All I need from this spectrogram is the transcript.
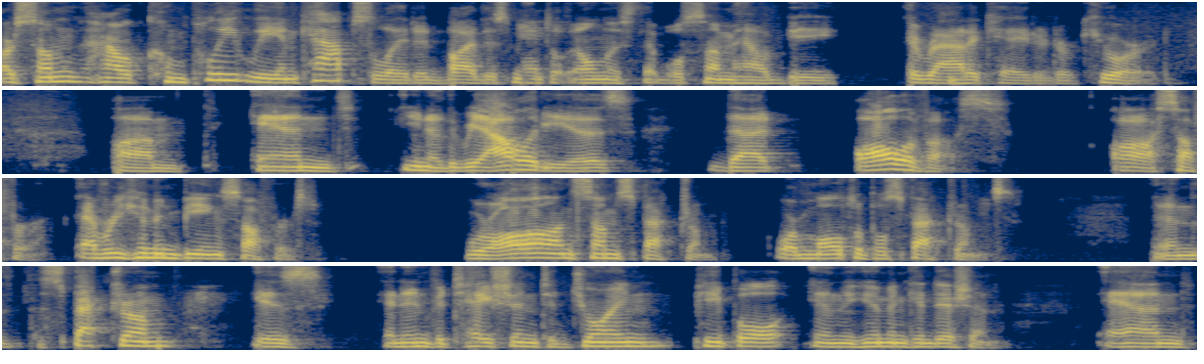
are somehow completely encapsulated by this mental illness that will somehow be eradicated or cured. Um, and you know the reality is that all of us uh, suffer. Every human being suffers. We're all on some spectrum or multiple spectrums, and the spectrum is an invitation to join people in the human condition and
